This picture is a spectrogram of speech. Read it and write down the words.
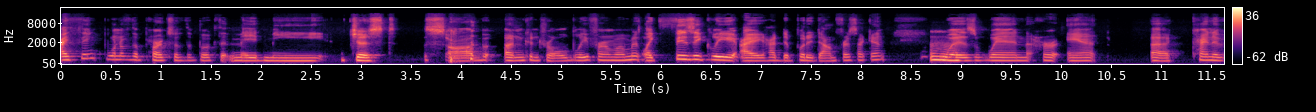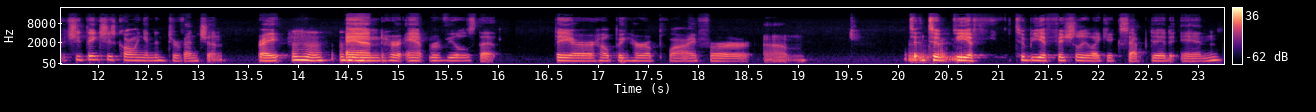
I think one of the parts of the book that made me just sob uncontrollably for a moment, like physically I had to put it down for a 2nd Mhm. was when her aunt uh kind of she thinks she's calling an intervention, right? Mhm, mhm. And her aunt reveals that they are helping her apply for um to, to be a, to be officially like accepted in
